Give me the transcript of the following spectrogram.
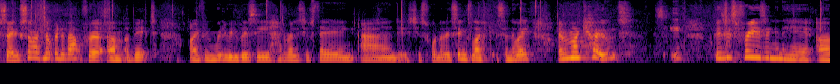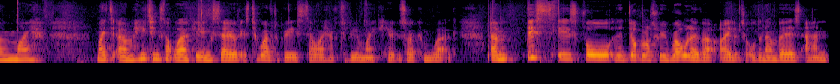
So, so I've not been about for um, a bit. I've been really, really busy, had a relative staying, and it's just one of those things, life gets in the way. I'm in my coat, see, because it's freezing in here. Um, my my um, heating's not working, so it's 12 degrees, so I have to be in my coat so I can work. Um, this is for the dog lottery rollover. I looked at all the numbers and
